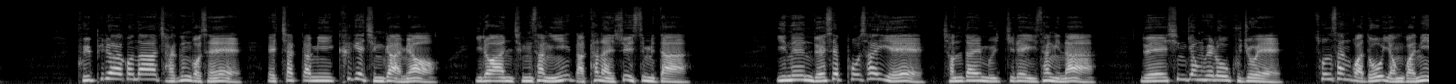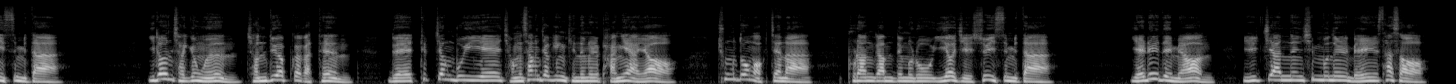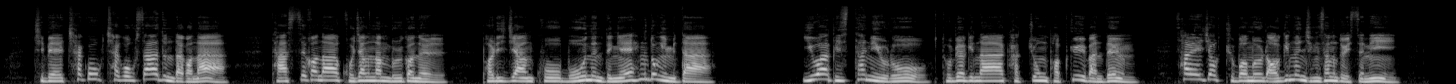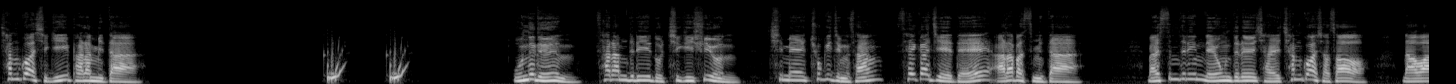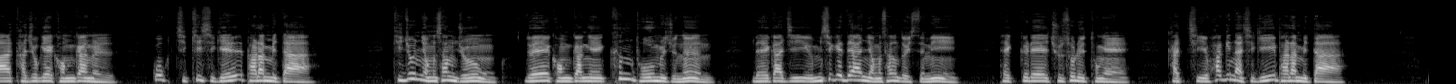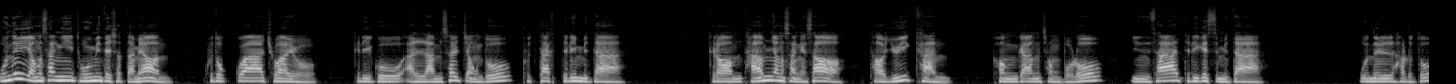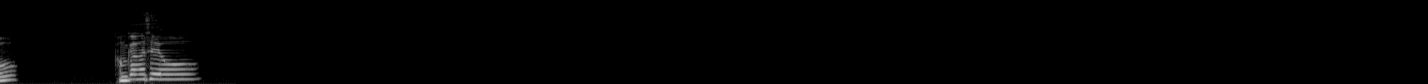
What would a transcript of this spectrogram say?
불필요하거나 작은 것에 애착감이 크게 증가하며 이러한 증상이 나타날 수 있습니다. 이는 뇌세포 사이에 전달 물질의 이상이나 뇌 신경회로 구조의 손상과도 연관이 있습니다. 이런 작용은 전두엽과 같은 뇌 특정 부위의 정상적인 기능을 방해하여 충동 억제나 불안감 등으로 이어질 수 있습니다. 예를 들면 읽지 않는 신문을 매일 사서 집에 차곡차곡 쌓아둔다거나 다 쓰거나 고장난 물건을 버리지 않고 모으는 등의 행동입니다. 이와 비슷한 이유로 도벽이나 각종 법규 위반 등 사회적 규범을 어기는 증상도 있으니 참고하시기 바랍니다. 오늘은 사람들이 놓치기 쉬운 치매 초기 증상 3가지에 대해 알아봤습니다. 말씀드린 내용들을 잘 참고하셔서 나와 가족의 건강을 꼭 지키시길 바랍니다. 기존 영상 중 뇌 건강에 큰 도움을 주는 4가지 음식에 대한 영상도 있으니 댓글의 주소를 통해 같이 확인하시기 바랍니다. 오늘 영상이 도움이 되셨다면 구독과 좋아요 그리고 알람 설정도 부탁드립니다. 그럼 다음 영상에서 더 유익한 건강 정보로 인사드리겠습니다. 오늘 하루도 건강하세요.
